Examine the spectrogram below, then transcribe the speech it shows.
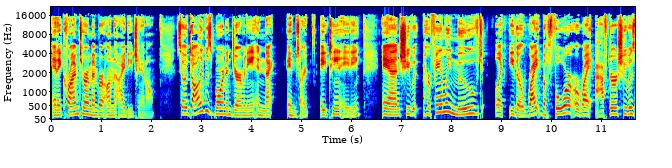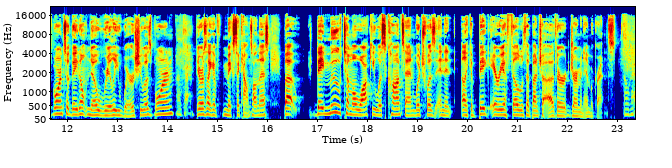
and A Crime to Remember on the ID channel. So Dolly was born in Germany in ni- I'm sorry, 1880, and she w- her family moved like either right before or right after she was born, so they don't know really where she was born. Okay. There was like a mixed accounts on this, but they moved to Milwaukee, Wisconsin, which was in an like a big area filled with a bunch of other German immigrants. Okay.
